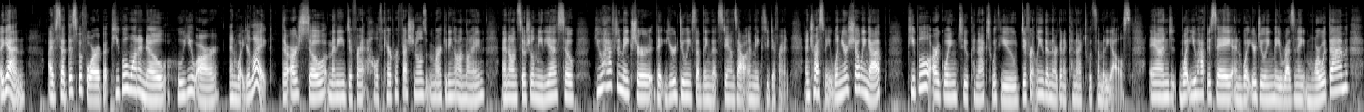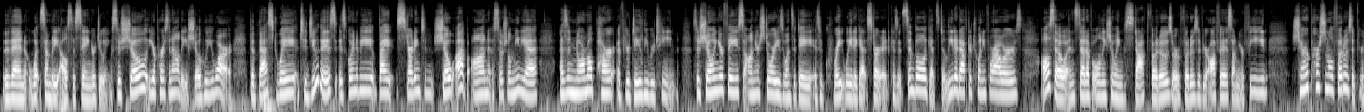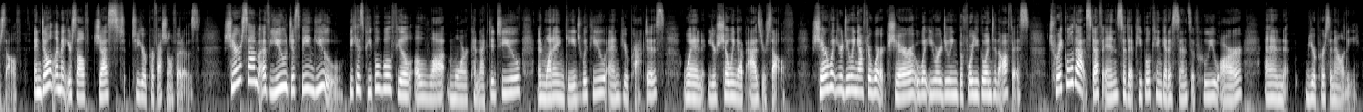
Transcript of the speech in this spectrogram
Again, I've said this before, but people want to know who you are and what you're like. There are so many different healthcare professionals marketing online and on social media. So you have to make sure that you're doing something that stands out and makes you different. And trust me, when you're showing up, people are going to connect with you differently than they're going to connect with somebody else. And what you have to say and what you're doing may resonate more with them than what somebody else is saying or doing. So show your personality, show who you are. The best way to do this is going to be by starting to show up on social media as a normal part of your daily routine. So, showing your face on your stories once a day is a great way to get started because it's simple, it gets deleted after 24 hours. Also, instead of only showing stock photos or photos of your office on your feed, share personal photos of yourself. And don't limit yourself just to your professional photos. Share some of you just being you because people will feel a lot more connected to you and want to engage with you and your practice when you're showing up as yourself. Share what you're doing after work, share what you are doing before you go into the office. Trickle that stuff in so that people can get a sense of who you are and your personality.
